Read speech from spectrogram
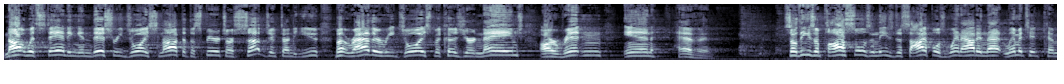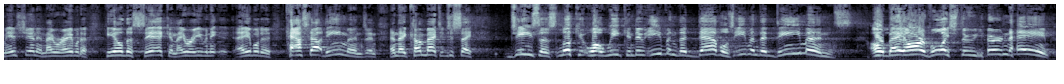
Notwithstanding, in this rejoice not that the spirits are subject unto you, but rather rejoice because your names are written in heaven. So these apostles and these disciples went out in that limited commission and they were able to heal the sick and they were even able to cast out demons. And, and they come back to just say, Jesus, look at what we can do. Even the devils, even the demons obey our voice through your name.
